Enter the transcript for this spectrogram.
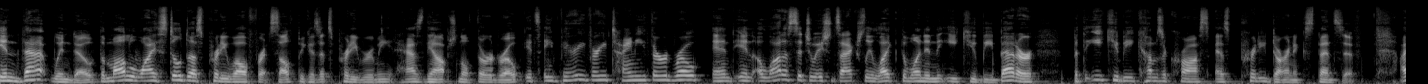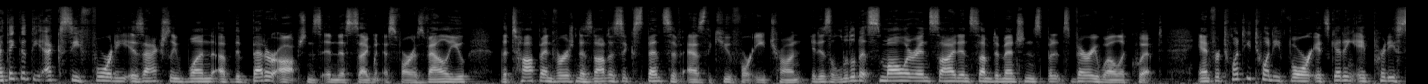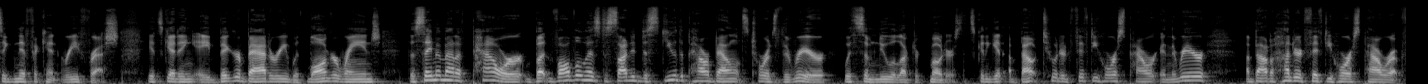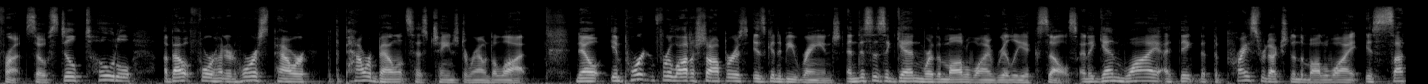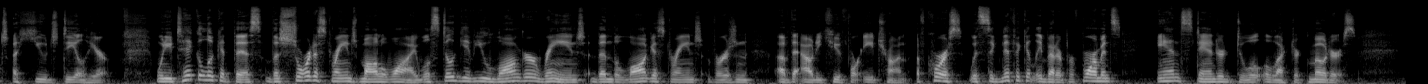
In that window, the Model Y still does pretty well for itself because it's pretty roomy. It has the optional third row. It's a very, very tiny third row, and in a lot of situations, I actually like the one in the EQB better but the EQB comes across as pretty darn expensive. I think that the XC40 is actually one of the better options in this segment as far as value. The top end version is not as expensive as the Q4 e-tron. It is a little bit smaller inside in some dimensions, but it's very well equipped. And for 2024, it's getting a pretty significant refresh. It's getting a bigger battery with longer range, the same amount of power, but Volvo has decided to skew the power balance towards the rear with some new electric motors. It's going to get about 250 horsepower in the rear, about 150 horsepower up front. So still total about 400 horsepower, but the power balance has changed around a lot. Now, important for a lot of shoppers is going to be range, and this is again where the Model Y really excels. And again, why I think that the price reduction in the Model Y is such a huge deal here. When you take a look at this, the shortest range Model Y will still give you longer range than the longest range version of the Audi Q4 e-tron. Of course, with significantly better performance and standard dual electric motors.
